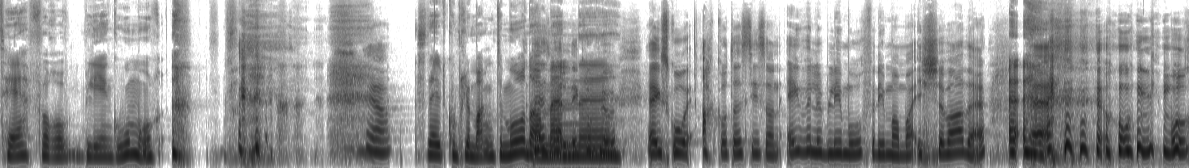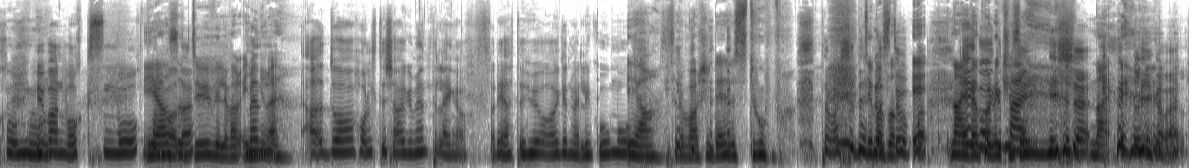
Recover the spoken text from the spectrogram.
til for å bli en god mor. ja. Så det er jo et kompliment til mor, da, men eh, Jeg skulle akkurat si sånn Jeg ville bli mor fordi mamma ikke var det. Eh, Ung mor. Hun var en voksen mor. Ja, så du ville være yngre. Men da holdt ikke argumentet lenger, fordi at hun er òg en veldig god mor. Ja, så det var ikke det det sto på. Det var ikke det Du det sto sånn på. eh, Nei, Jeg òg, ikke nei, ikke Nei. likevel.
